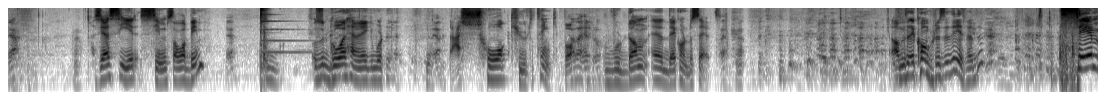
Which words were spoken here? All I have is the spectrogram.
Ja. Så jeg sier simsalabim, og så, går Henrik bort. Det er så kult å tenke på hvordan eh, det kommer til å se ut. Ja, men det kommer til å se dritfett ut. Sim,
